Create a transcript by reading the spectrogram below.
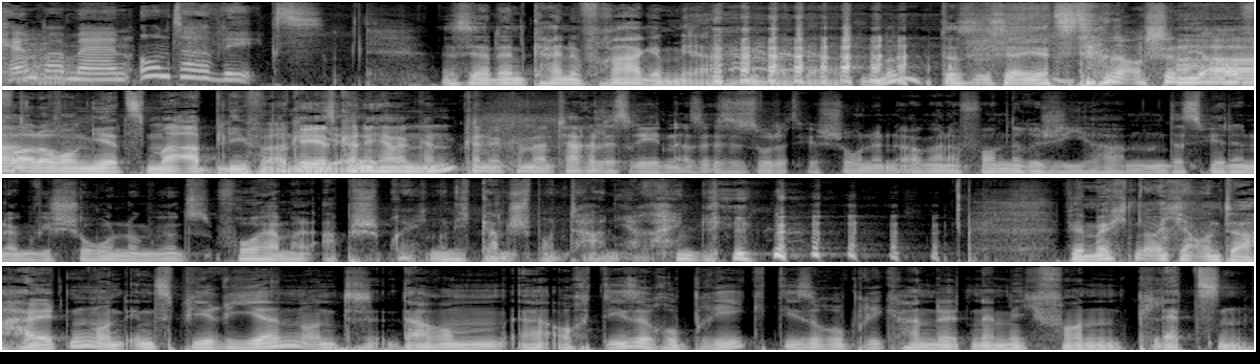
Camperman unterwegs. Ist ja dann keine Frage mehr, lieber Gerd. Ne? Das ist ja jetzt dann auch schon die Ah. Aufforderung, jetzt mal abliefern. Okay, jetzt hier. kann ich, Mhm. kann, können, wir- können wir Tacheles reden. Also ist es so, dass wir schon in irgendeiner Form eine Regie haben und dass wir dann irgendwie schon irgendwie uns vorher mal absprechen und nicht ganz spontan hier reingehen. Wir möchten euch ja unterhalten und inspirieren und darum äh, auch diese Rubrik. Diese Rubrik handelt nämlich von Plätzen.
